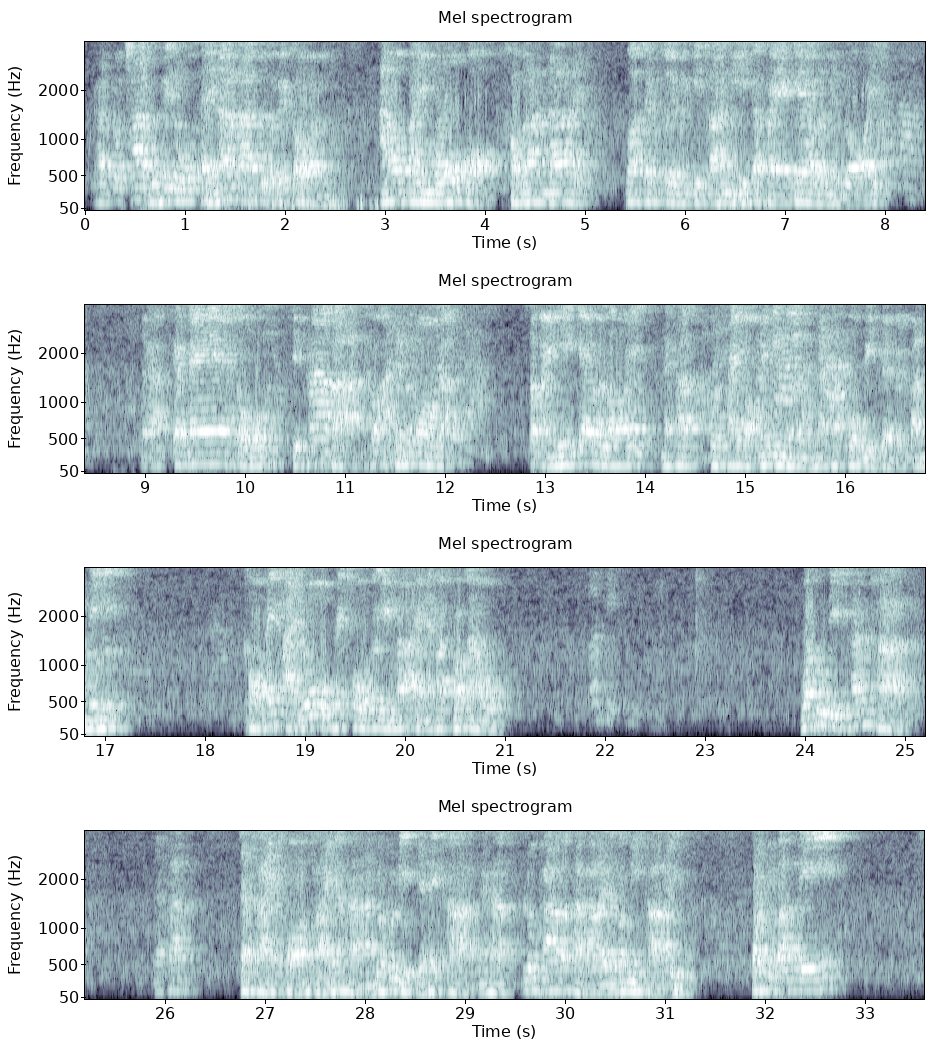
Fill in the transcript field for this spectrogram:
ครับรสชาติผมไม่รู้แต่หน้าตาสวยไว้ก่อน เอาไปโม้บอกเขาบ้านได้ว่าจะเคยมากินร้านนี้กาแฟแก้วละหนึ่งร้อย นะครับกาแฟโสมสิบห้าบาทเขาอาจจะไม่มองแล้วสมัยนี้แก้วละร้อยนะครับ คนไทยบอกไม่มีเงินนะครับโควิดเกิดปัจจุบันนี้ ขอให้ถ่ายรูปให้โชว์ตัวเองได้นะครับ เพราะเอาวัตถุดิบห้ามขาดนะครับ จะขายของขายอาหารวัตถุดิบอย่าให้ขาดนะครับ ลูกค้าก็สั่งอะไรแล้วก็มีขายปัจจุบันนี้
